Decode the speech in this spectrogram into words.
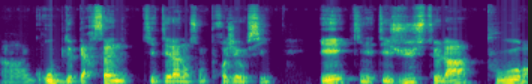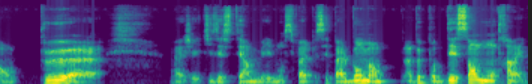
un groupe de personnes qui étaient là dans son projet aussi, et qui n'étaient juste là pour un peu... Euh, j'ai utilisé ce terme, mais bon, c'est pas, le bon, mais un, peu pour descendre mon travail.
